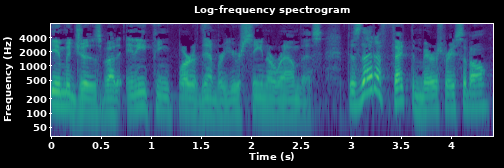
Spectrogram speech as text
images about anything part of Denver you're seeing around this. Does that affect the mayor's race at all?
